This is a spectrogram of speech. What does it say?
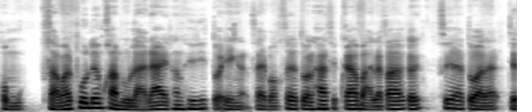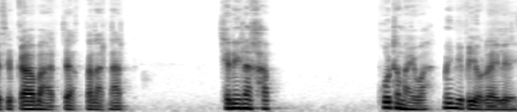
ผมสามารถพูดเรื่องความหรูหราได้ทั้งที่ตัวเองใส่บ็อกเซอร์ตัวละ59บเก้าบาท แล้วก็เสื้อตัวละ79บาทจากตลาดนัด แค่นี้แหละครับ พูดทำไมวะ ไม่มีประโยชน์อะไรเลย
